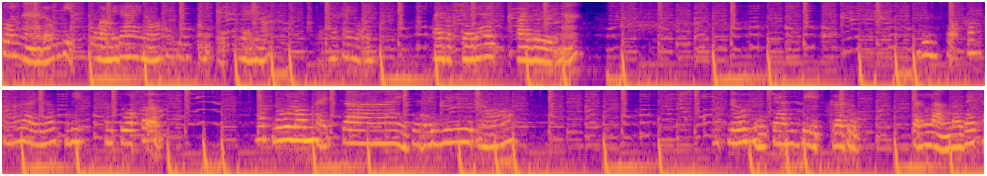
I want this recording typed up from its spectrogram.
ตัวหนาแล้วบิดตัวไม่ได้เนาะให้ดูตีอกแทนเนาะแต่ถ้าใครไหวไปแบบเจอได้ไปเลยนะ ดึงศอกเข้าขาไหล่แล้วบิดลำตัวเพิ่มรับรู้ลมหายใจ จะได้ยืดเนาะรับรู้ถึงการบีบกระดูกสันหลังเราได้ท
